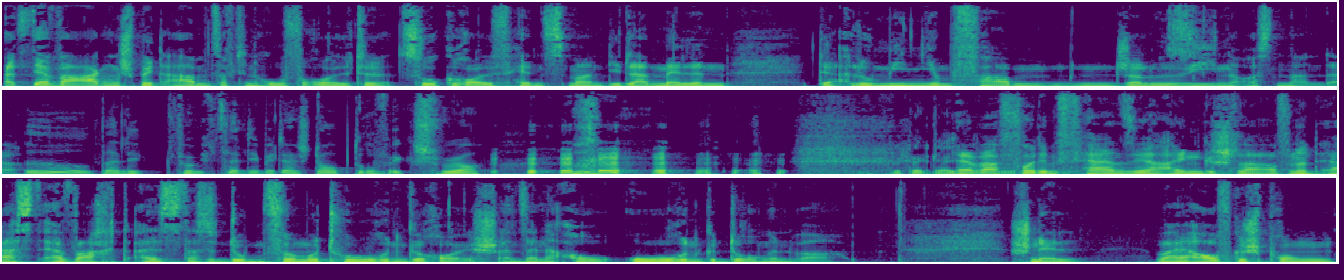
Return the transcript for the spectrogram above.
als der Wagen spät abends auf den Hof rollte, zog Rolf Hensmann die Lamellen der aluminiumfarbenen Jalousien auseinander. oh, da liegt fünf Zentimeter Staub drauf, ich schwör. Er war vor dem Fernseher eingeschlafen und erst erwacht, als das dumpfe Motorengeräusch an seine Ohren gedrungen war. Schnell war er aufgesprungen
